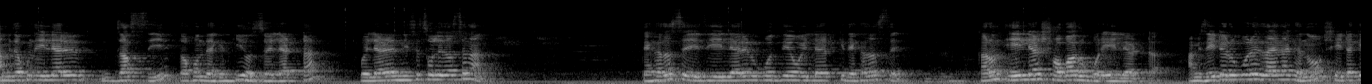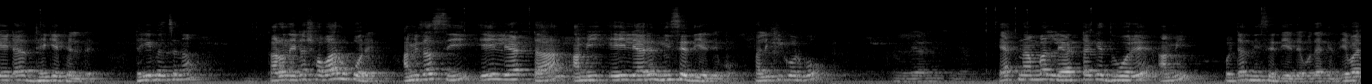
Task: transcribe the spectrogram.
আমি যখন এই লেয়ারে যাচ্ছি তখন দেখেন কি হচ্ছে ওই লেয়ারটা ওই লেয়ারের নিচে চলে যাচ্ছে না? দেখা যাচ্ছে এই যে এই লেয়ারের উপর দিয়ে ওই লেয়ার কি দেখা যাচ্ছে? কারণ এই লেয়ার সবার উপরে এই লেয়ারটা আমি যেটার উপরে যাই না কেন সেটাকে এটা ঢেকে ফেলবে। ঢেকে ফেলছে না? কারণ এটা সবার উপরে। আমি যাচ্ছি এই লেয়ারটা আমি এই লেয়ারের নিচে দিয়ে দেব। তাহলে কি করব? এক নাম্বার লেয়ারটাকে ধরে আমি ওইটা নিচে দিয়ে দেবো, দেখেন। এবার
